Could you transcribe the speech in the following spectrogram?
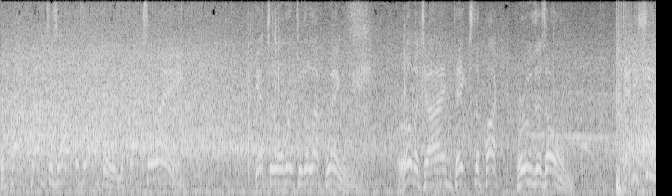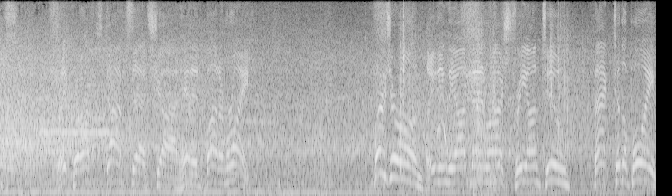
The puck bounces off the blocker and deflects away. Gets it over to the left wing. Robitaille takes the puck through the zone. And he shoots. Raycroft stops that shot, headed bottom right. Bergeron leading the odd man rush, three on two. Back to the point.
